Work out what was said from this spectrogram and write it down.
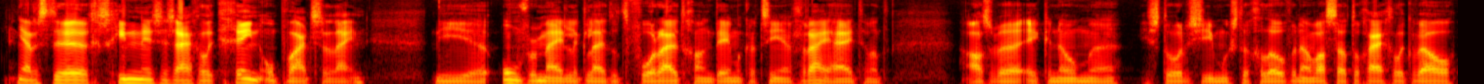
Ja, dus de geschiedenis is eigenlijk geen opwaartse lijn die uh, onvermijdelijk leidt tot vooruitgang, democratie en vrijheid. Want als we economen, historici moesten geloven, dan was dat toch eigenlijk wel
